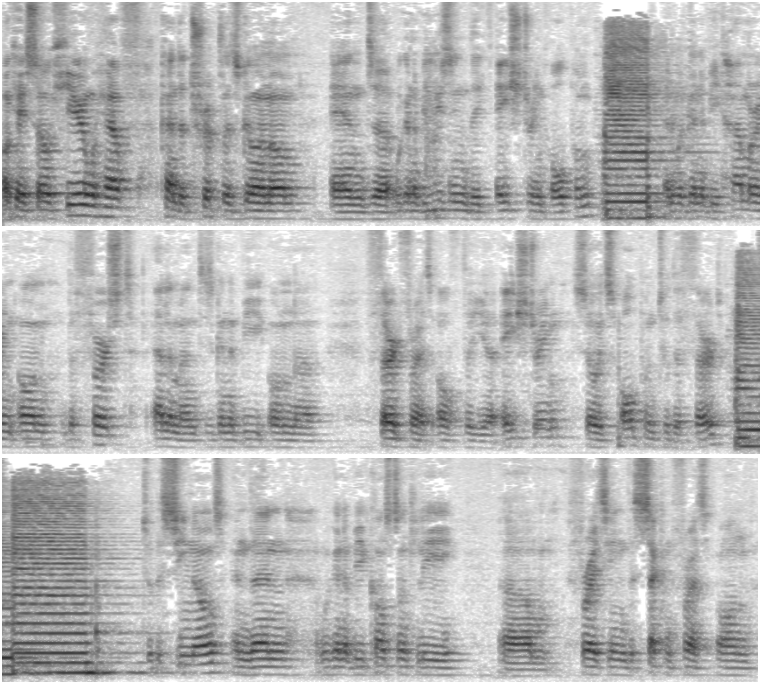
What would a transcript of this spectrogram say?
Okay, so here we have kind of triplets going on and uh, we're going to be using the A string open and we're going to be hammering on the first element is going to be on the third fret of the uh, A string so it's open to the third to the C note and then we're going to be constantly um, fretting the second fret on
